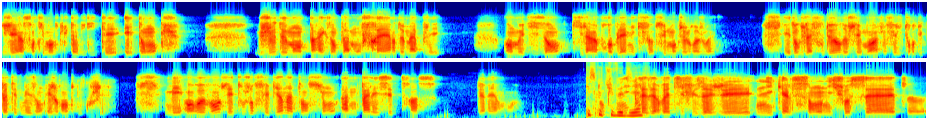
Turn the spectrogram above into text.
j'ai un sentiment de culpabilité. Et donc, je demande par exemple à mon frère de m'appeler en me disant qu'il a un problème et qu'il faut absolument que je le rejoigne. Et donc je la fous dehors de chez moi, je fais le tour du pâté de maison et je rentre me coucher. Mais en revanche, j'ai toujours fait bien attention à ne pas laisser de traces derrière moi. Qu'est-ce que tu veux ni dire? Ni préservatif usagé, ni caleçon, ni chaussettes. Euh,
